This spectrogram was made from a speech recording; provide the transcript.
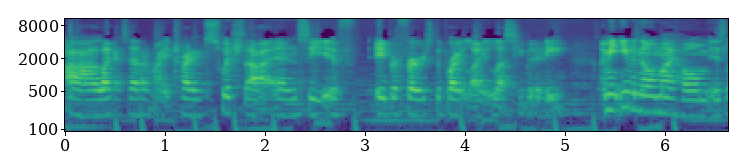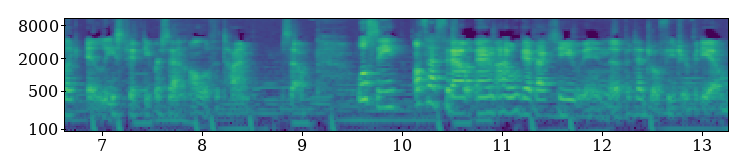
Uh, like I said, I might try and switch that and see if it prefers the bright light, less humidity. I mean, even though my home is like at least 50% all of the time. So we'll see. I'll test it out and I will get back to you in a potential future video.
